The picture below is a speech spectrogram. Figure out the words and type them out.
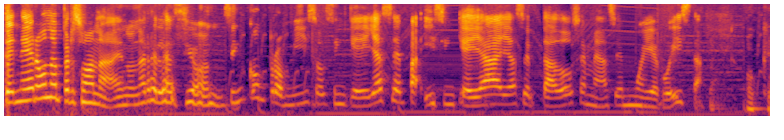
tener a una persona en una relación sin compromiso, sin que ella sepa y sin que ella haya aceptado, se me hace muy egoísta. Ok,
